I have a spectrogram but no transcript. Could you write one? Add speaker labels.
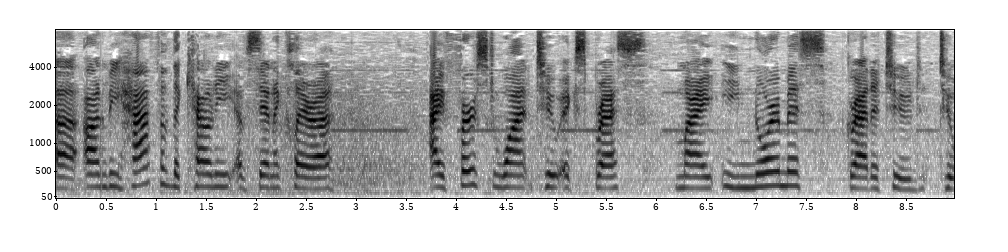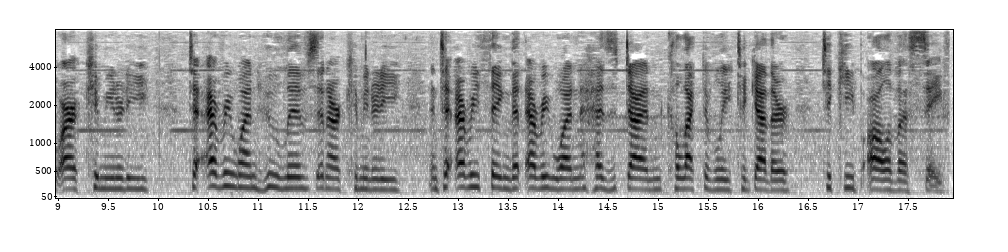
Speaker 1: Uh, on behalf of the County of Santa Clara, I first want to express my enormous gratitude to our community, to everyone who lives in our community, and to everything that everyone has done collectively together to keep all of us safe.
